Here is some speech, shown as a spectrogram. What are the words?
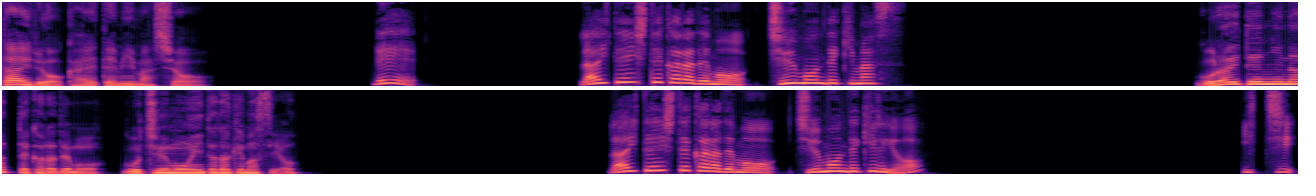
タイルを変えてみましょ例、来店してからでも注文できます。ご来店になってからでもご注文いただけますよ。来店してからでも注文できるよ。1、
